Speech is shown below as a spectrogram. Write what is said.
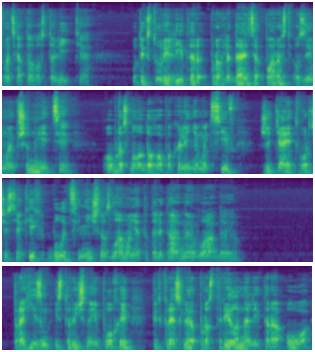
ХХ століття. У текстурі літер проглядається парость озимої пшениці, образ молодого покоління митців, життя і творчість яких були цинічно зламані тоталітарною владою. Трагізм історичної епохи підкреслює прострілена літера О,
